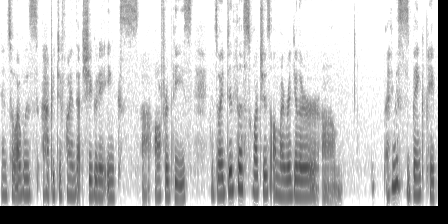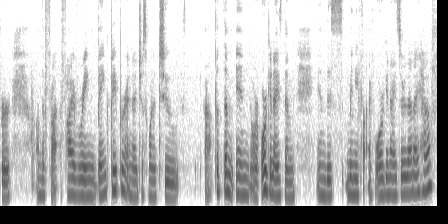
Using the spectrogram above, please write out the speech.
and so I was happy to find that Shigure Inks uh, offered these. And so I did the swatches on my regular, um, I think this is bank paper, on the five ring bank paper, and I just wanted to uh, put them in or organize them in this mini five organizer that I have.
